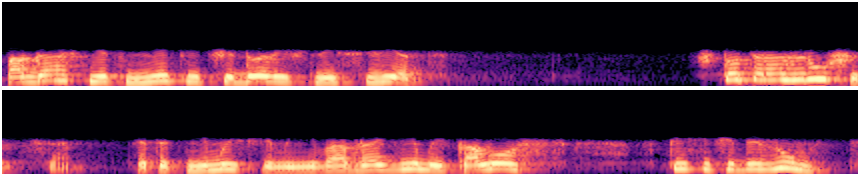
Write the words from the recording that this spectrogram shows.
погаснет некий чудовищный свет. Что-то разрушится, этот немыслимый, невообразимый колосс в тысячи безумств,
